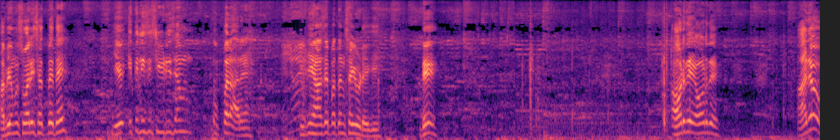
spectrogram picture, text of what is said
अभी हम उस वाली छत पे थे ये इतनी सी सीढ़ी से हम ऊपर आ रहे हैं। क्योंकि यहाँ से पतंग सही उड़ेगी। दे। और दे और दे। आ जाओ।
